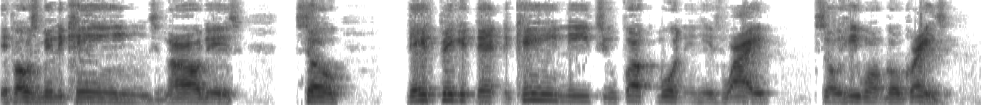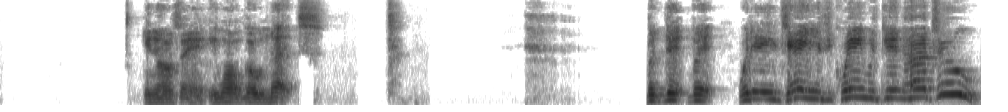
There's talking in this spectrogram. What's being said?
They're supposed to be the kings and all this. So they figured that the king need to fuck more than his wife so he won't go crazy. You know what I'm saying? He won't go nuts. But the, but what did he you? The queen was getting her too.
